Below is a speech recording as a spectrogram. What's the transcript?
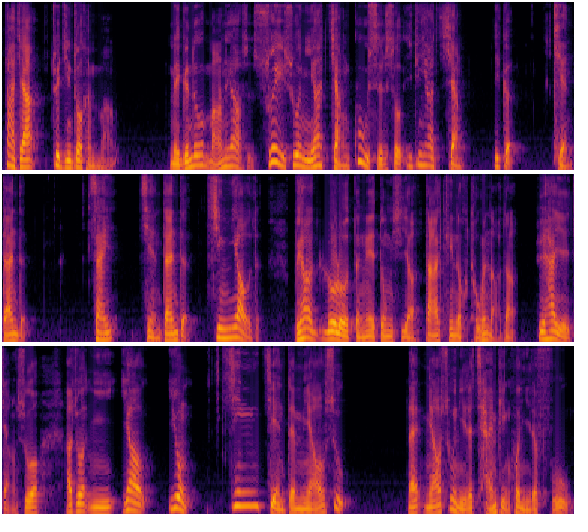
大家最近都很忙，每个人都忙得要死，所以说你要讲故事的时候，一定要讲一个简单的、摘简单的、精要的，不要啰啰等那些东西啊，大家听得头昏脑胀。所以他也讲说，他说你要用精简的描述来描述你的产品或你的服务。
